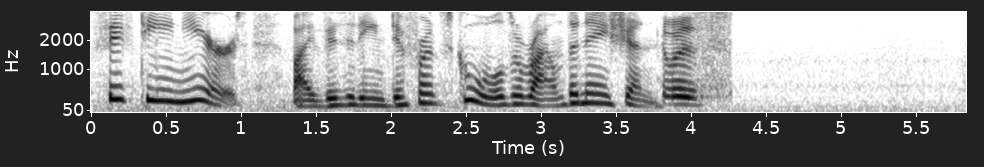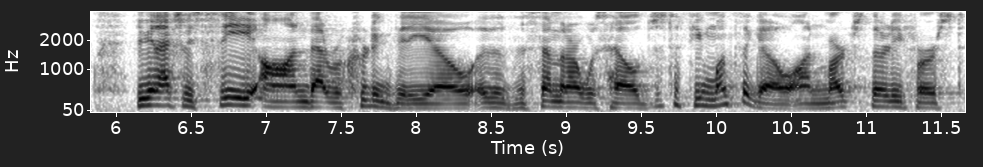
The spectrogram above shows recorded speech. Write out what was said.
15 years by visiting different schools around the nation. It was you can actually see on that recruiting video that the seminar was held just a few months ago on March 31st,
